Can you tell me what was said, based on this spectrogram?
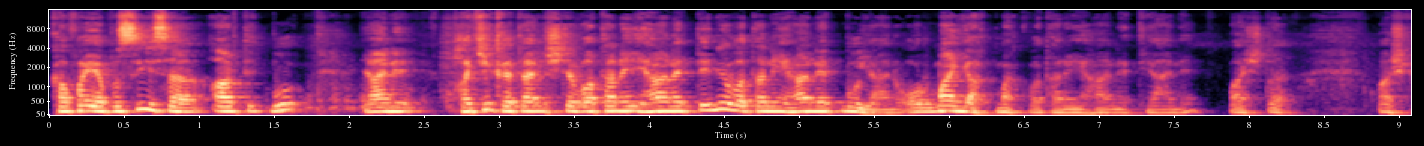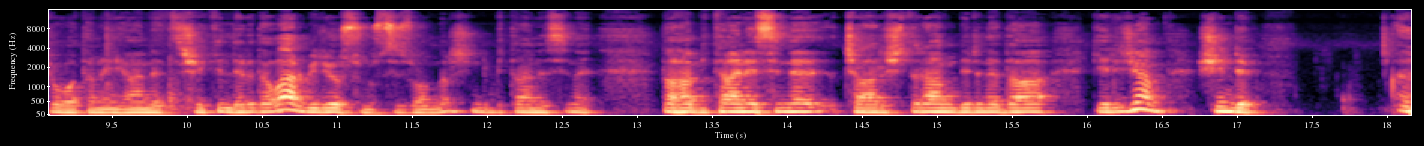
kafa yapısıysa artık bu yani hakikaten işte vatana ihanet deniyor. Vatana ihanet bu yani. Orman yakmak vatana ihanet yani. Başta başka vatana ihanet şekilleri de var biliyorsunuz siz onları. Şimdi bir tanesine daha bir tanesine çağrıştıran birine daha geleceğim. Şimdi e,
